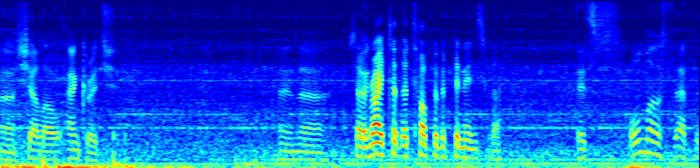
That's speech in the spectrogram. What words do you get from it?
on a shallow anchorage. And uh, So right at the top of the peninsula. it's almost at the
